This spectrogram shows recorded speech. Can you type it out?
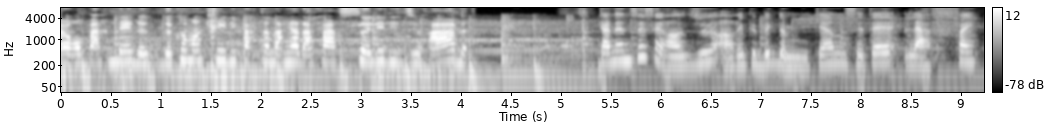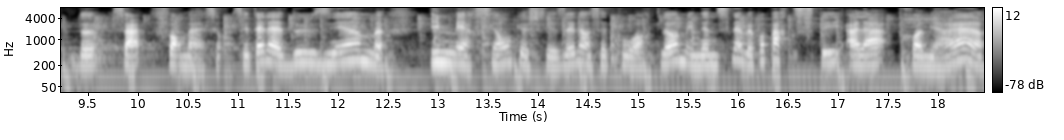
Euh, on parlait de, de comment créer des partenariats d'affaires solides et durables. Quand Nancy s'est rendue en République dominicaine, c'était la fin de sa formation. C'était la deuxième immersion que je faisais dans cette cohorte-là, mais Nancy n'avait pas participé à la première.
